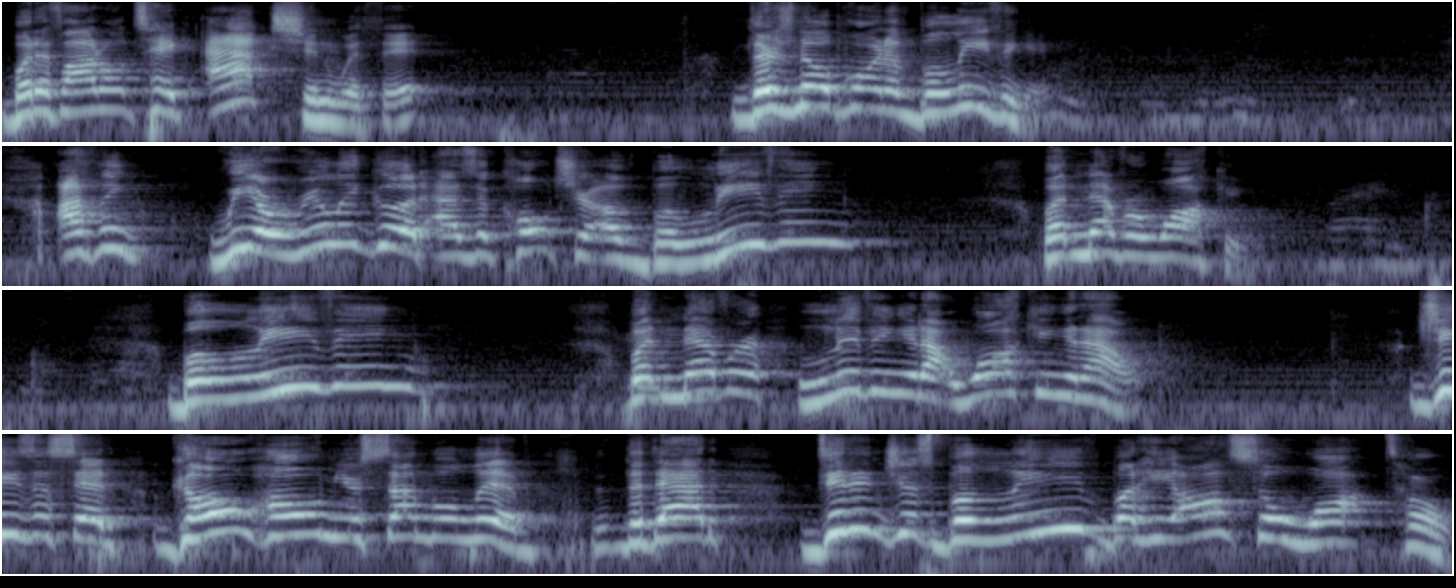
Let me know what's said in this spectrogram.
but if I don't take action with it, there's no point of believing it. I think we are really good as a culture of believing but never walking. Believing but never living it out, walking it out. Jesus said, Go home, your son will live. The dad didn't just believe, but he also walked home.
